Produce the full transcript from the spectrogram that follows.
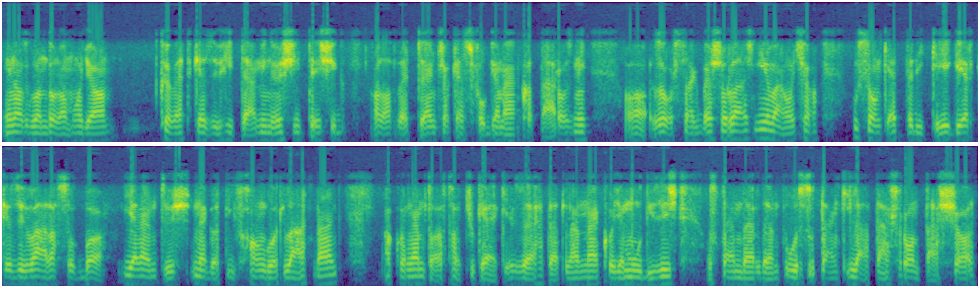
én azt gondolom, hogy a következő hitelminősítésig alapvetően csak ez fogja meghatározni az ország besorolás. Nyilván, hogyha 22-ig érkező válaszokba jelentős negatív hangot látnánk, akkor nem tarthatjuk elképzelhetetlennek, hogy a Moody's is a Standard Poor's után kilátás rontással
